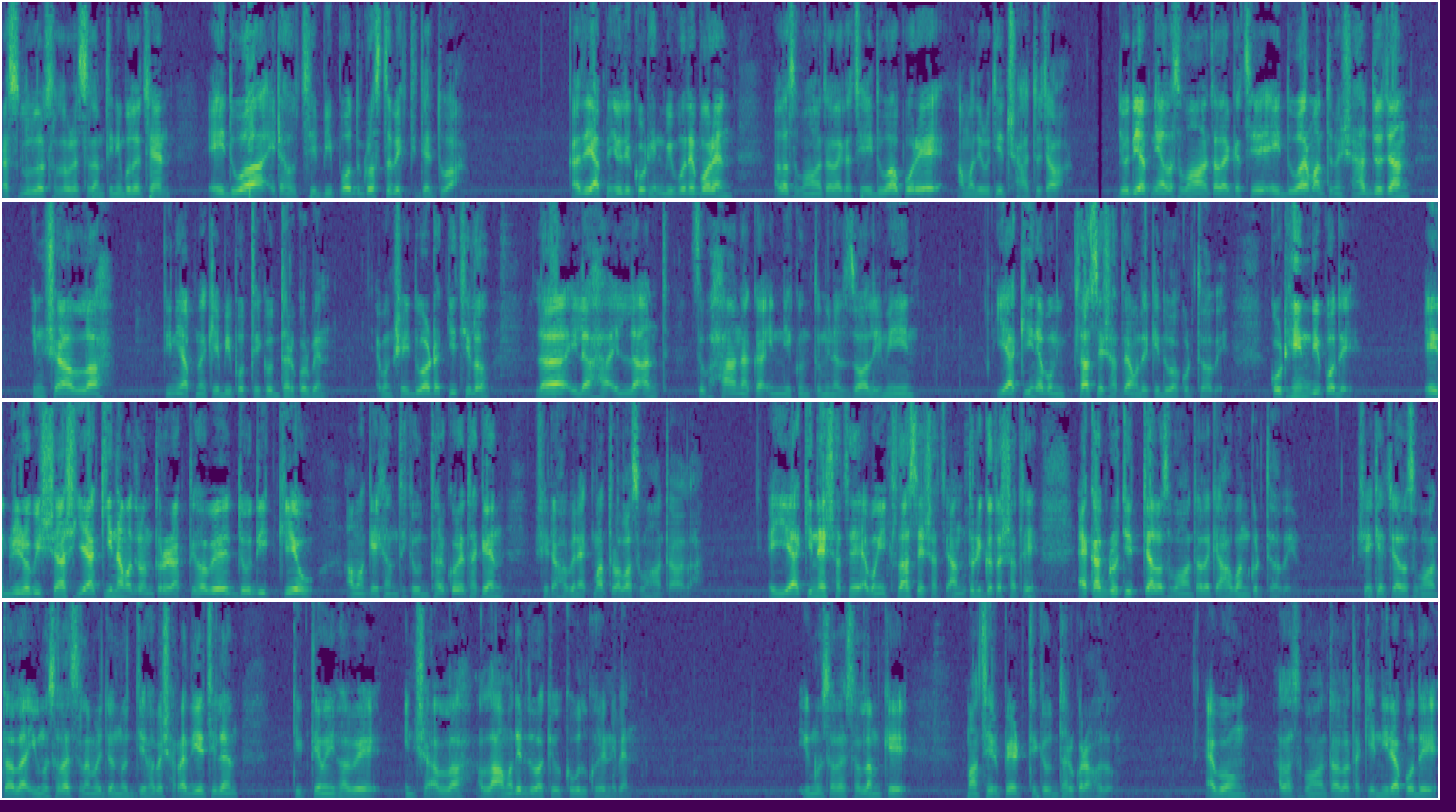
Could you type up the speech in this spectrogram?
রাসুল্লাহ সাল্লাহ সাল্লাম তিনি বলেছেন, এই দোয়া, এটা হচ্ছে বিপদগ্রস্ত ব্যক্তিদের দোয়া। কাজে আপনি যদি কঠিন বিপদে পড়েন, আল্লাহ সুহামতাল্লার কাছে এই দোয়া পড়ে আমাদের উচিত সাহায্য চাওয়া। যদি আপনি আল্লাহ সুহামতাল্লার কাছে এই দোয়ার মাধ্যমে সাহায্য চান ইনশা আল্লাহ তিনি আপনাকে বিপদ থেকে উদ্ধার করবেন। এবং সেই দোয়াটা কি ছিল? লা ইলাহা ইল্লা আন্ত, সুবহানাকা জালিমিন। ইয়াকিন এবং ইখলাসের সাথে আমাদেরকে দোয়া করতে হবে। কঠিন বিপদে এই দৃঢ় বিশ্বাস ইয়াকিন আমাদের অন্তরে রাখতে হবে। যদি কেউ আমাকে এখান থেকে উদ্ধার করে থাকেন, সেটা হবেন একমাত্র আল্লাহ সুহামতাল্লাহ এই ইয়াকিনের সাথে এবং ইখলাসের সাথে, আন্তরিকতার সাথে একাগ্র চিত্তে আল্লাহ সুহামতাল্লাহকে আহ্বান করতে হবে। সেক্ষেত্রে আল্লাহ সুহামতাল্লাহ ইউনুস আল্লাহ ইসলামের জন্য যেভাবে সাড়া দিয়েছিলেন, ঠিক তেমনিভাবে ইনশা আল্লাহ আল্লাহ আমাদের দোয়াকেও কবুল করে নেবেন। ইউনুস আল্লাহ সাল্লামকে মাছের পেট থেকে উদ্ধার করা হলো এবং আল্লাহ সুহামতাল্লাহ তাকে নিরাপদে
